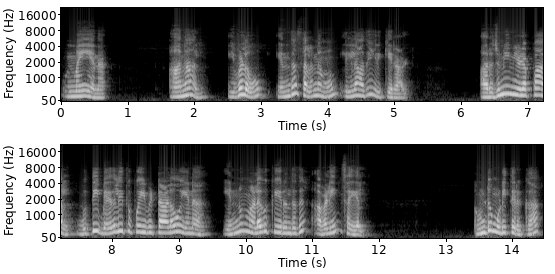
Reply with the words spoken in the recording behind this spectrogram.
உண்மை என. ஆனால் இவளோ எந்த சலனமும் இல்லாது இருக்கிறாள். அர்ஜுனின் இழப்பால் புத்தி பேதலித்து போய்விட்டாளோ என என்னும் அளவுக்கு இருந்தது அவளின் செயல். உண்டு முடித்திருக்க?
